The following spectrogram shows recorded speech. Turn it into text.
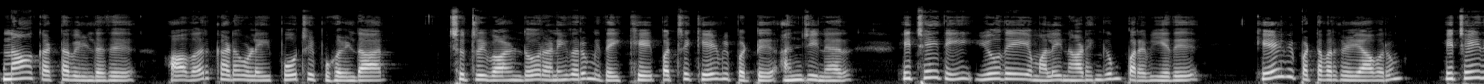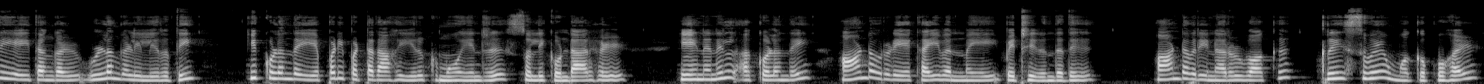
நா கட்டவிழ்ந்தது அவர் கடவுளை போற்றி புகழ்ந்தார். சுற்றி வாழ்ந்தோர் அனைவரும் இதை கே பற்றி கேள்விப்பட்டு அஞ்சினர். இச்செய்தி யூதேய மலை நாடெங்கும் பரவியது. கேள்விப்பட்டவர்கள் யாவரும் இச்செய்தியை தங்கள் உள்ளங்களில் இருத்தி இக்குழந்தை எப்படிப்பட்டதாக இருக்குமோ என்று சொல்லிக் கொண்டார்கள். ஏனெனில் அக்குழந்தை ஆண்டவருடைய கைவன்மையை பெற்றிருந்தது. ஆண்டவரின் அருள்வாக்கு கிறிஸ்துவே உமக்கு புகழ்.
